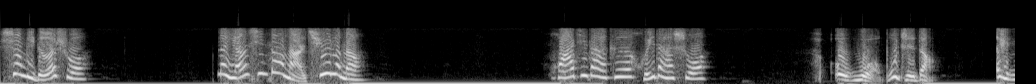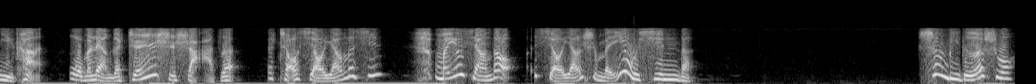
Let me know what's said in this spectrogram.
圣彼得说：“那羊心到哪儿去了呢？”滑稽大哥回答说：“哦，我不知道。哎你看，我们两个真是傻子，找小羊的心，没有想到小羊是没有心的。”圣彼得说：“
